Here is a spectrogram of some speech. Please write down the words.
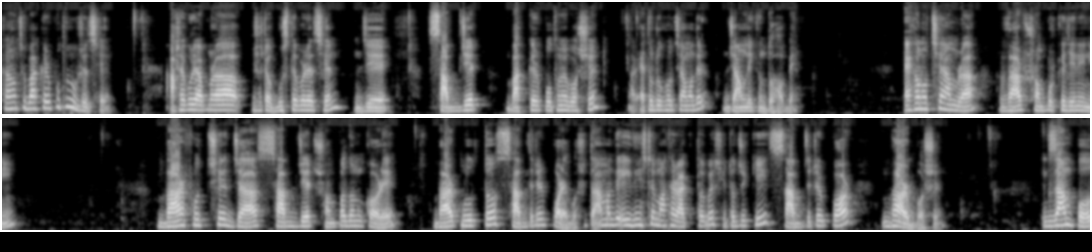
কারণ হচ্ছে বাক্যের প্রথমে বসেছে। আশা করি আপনারা সেটা বুঝতে পেরেছেন যে সাবজেক্ট বাক্যের প্রথমে বসে আর এতটুকু হচ্ছে আমাদের জানলে কিন্তু হবে। এখন হচ্ছে আমরা ভার্ব সম্পর্কে জেনে নিই। ভার্ব হচ্ছে যা সাবজেক্ট সম্পাদন করে ভার্ব মূলত সাবজেক্টের পরে বসে। তো আমাদের এই জিনিসটা মাথায় রাখতে হবে, সেটা হচ্ছে কি সাবজেক্টের পর ভার্ব বসে। Example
